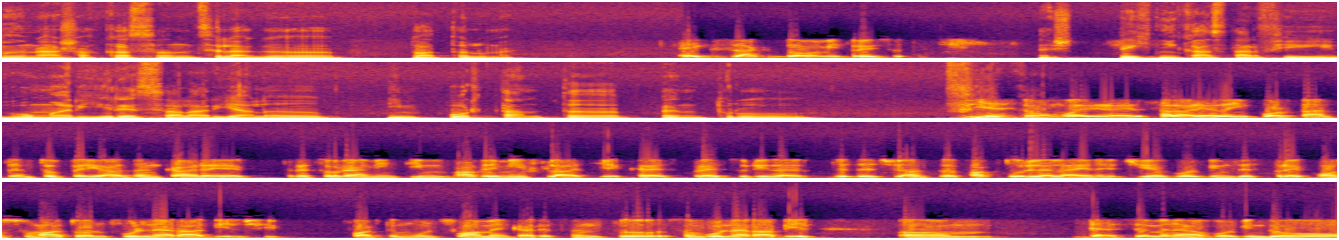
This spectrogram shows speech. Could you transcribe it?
mână, așa, ca să înțeleagă toată lumea? Exact 2300. Deci, tehnica asta ar fi o mărire salarială importantă pentru este o mărire salarială importantă într-o perioadă în care, trebuie să o reamintim, avem inflație, cresc prețurile, de deci facturile la energie, vorbim despre consumatori vulnerabili și foarte mulți oameni care sunt, uh, sunt vulnerabili. Um, de asemenea, vorbim de o,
